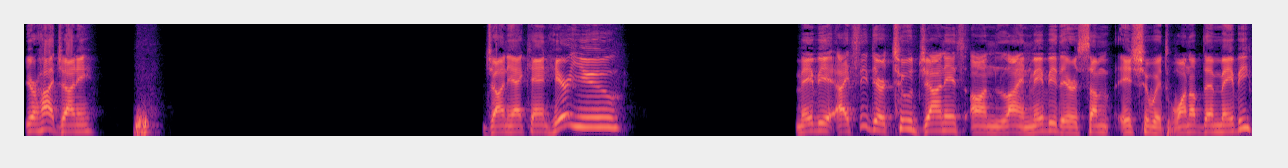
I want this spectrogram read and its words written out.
You're hot, Johnny. Johnny, I can't hear you. Maybe I see there are two Johnnies online. Maybe there's some issue with one of them, maybe.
